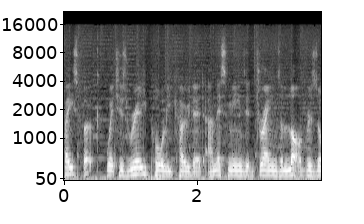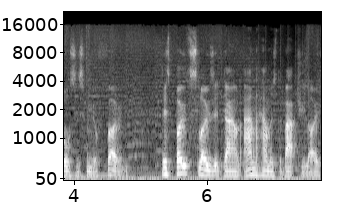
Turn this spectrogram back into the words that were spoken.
Facebook, which is really poorly coded and this means it drains a lot of resources from your phone. This both slows it down and hammers the battery life.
